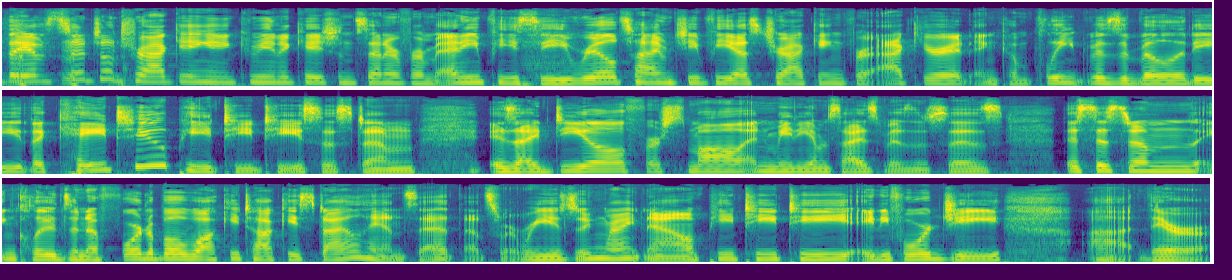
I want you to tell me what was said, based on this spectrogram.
they have central tracking and communication center from any PC, real-time GPS tracking for accurate and complete visibility. The K2 PTT system is ideal for small and medium-sized businesses. The system includes an affordable walkie-talkie style handset. That's what we're using right now. PTT 84G. Uh, there are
